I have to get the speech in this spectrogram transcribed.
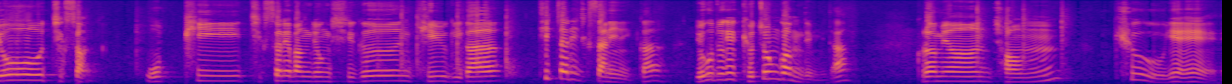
요 직선 OP 직선의 방정식은 기울기가 t짜리 직선이니까 요거 두 개 교점 구하면 됩니다. 그러면 점 Q의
